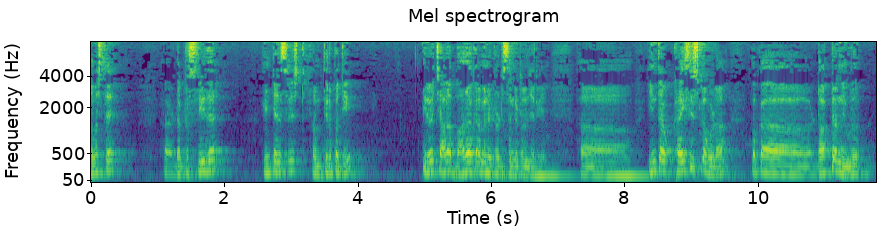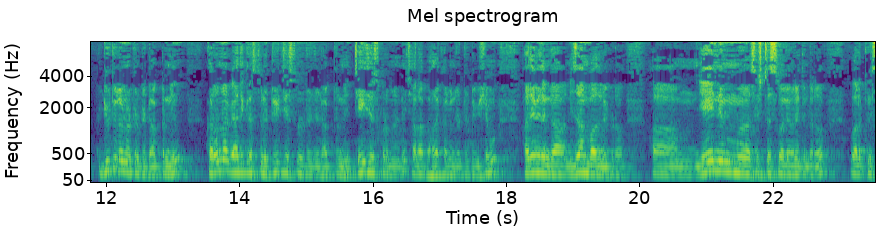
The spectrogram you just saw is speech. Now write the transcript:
నమస్తే. Doctor Sridhar intensivist from Tirupati. ఈరోజు చాలా బాధాకరమైనటువంటి సంఘటనలు జరిగాయి. ఇంత క్రైసిస్లో కూడా ఒక డాక్టర్ని డ్యూటీలో ఉన్నటువంటి డాక్టర్ని కరోనా వ్యాధిగ్రస్తుని ట్రీట్ చేస్తున్నటువంటి డాక్టర్ని చేయి చేసుకోవడం అనేది చాలా బాధాకరమైనటువంటి విషయం అదేవిధంగా నిజామాబాద్లో ఇక్కడ ఏఎన్ఎం సిస్టర్స్ వాళ్ళు ఎవరైతే ఉంటారో వాళ్ళకి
